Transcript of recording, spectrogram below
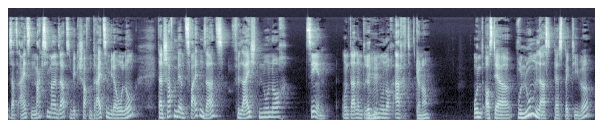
Satz 1 einen maximalen Satz und wir schaffen 13 Wiederholungen, dann schaffen wir im zweiten Satz vielleicht nur noch 10 und dann im dritten mhm. nur noch 8. Genau. Und aus der Volumenlastperspektive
